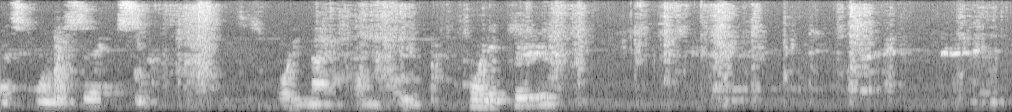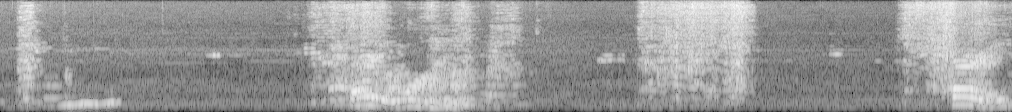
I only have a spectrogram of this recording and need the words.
That's twenty-six, 49, 22. 22. Thirty-one, thirty,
